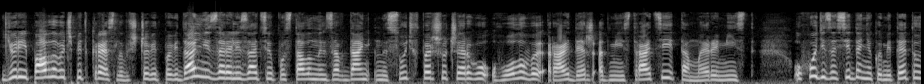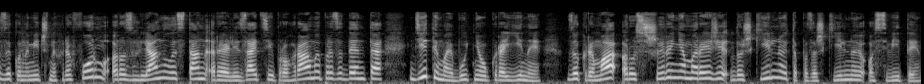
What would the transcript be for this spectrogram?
Юрій Павлович підкреслив, що відповідальність за реалізацію поставлених завдань несуть в першу чергу голови райдержадміністрації та мери міст. У ході засідання комітету з економічних реформ розглянули стан реалізації програми президента Діти майбутнє України, зокрема розширення мережі дошкільної та позашкільної освіти.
